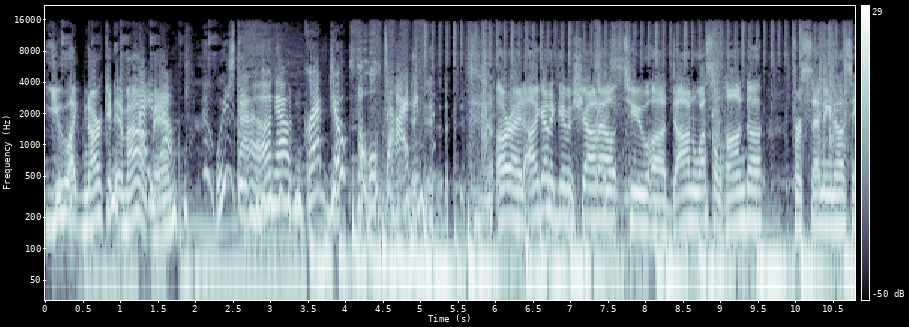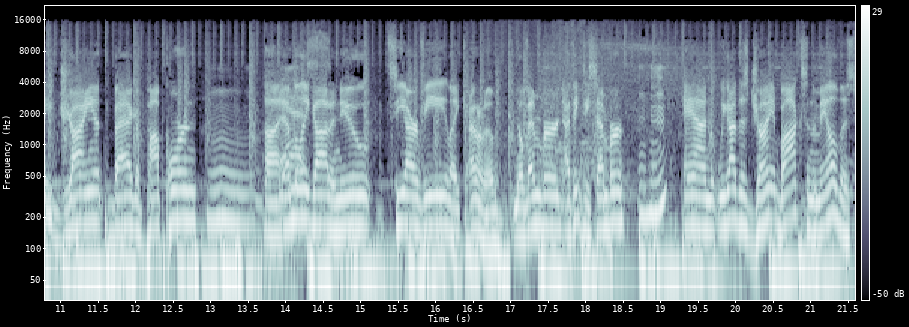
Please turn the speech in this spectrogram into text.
you like narking him out, I man. know. We just kind of hung out and cracked jokes the whole time. All right, I got to give a shout out to uh, Don Wessel Honda for sending us a giant bag of popcorn. Mm, uh, Emily got a new CRV, like, I don't know, November, I think December. Mm-hmm. And we got this giant box in the mail this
